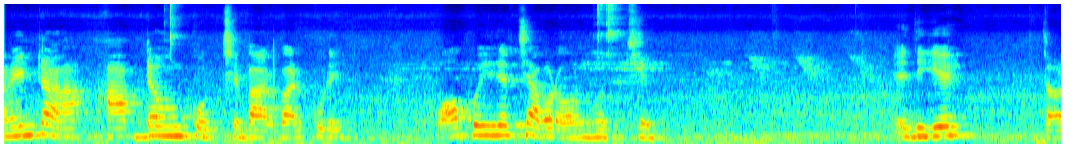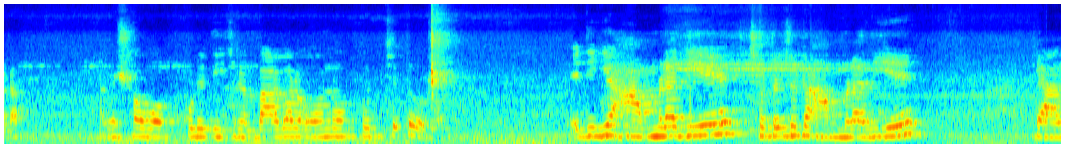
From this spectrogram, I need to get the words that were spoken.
কারেন্টটা আপ ডাউন করছে বারবার করে। অফ হয়ে যাচ্ছে, আবার অন হচ্ছে। এদিকে, দাঁড়া, আমি সব অফ করে দিয়েছিলাম। বারবার অন অফ হচ্ছে তো। এদিকে আমড়া দিয়ে, ছোট ছোট আমড়া দিয়ে ডাল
